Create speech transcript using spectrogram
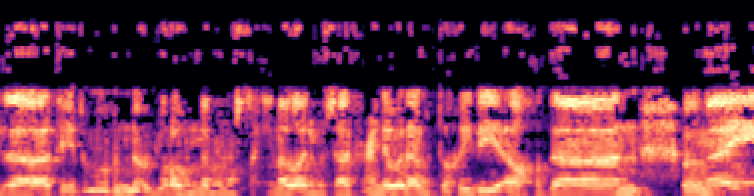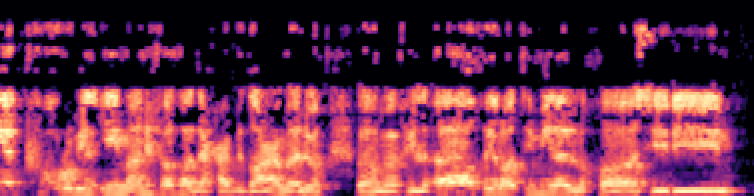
إذا آتيتموهن أجرهن بمحصنين غير مسافحين ولا متخذي أخدان. ومن يكفر بالإيمان فقد حبط عمله وهو في الآخر الآخرة من الخاسرين.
